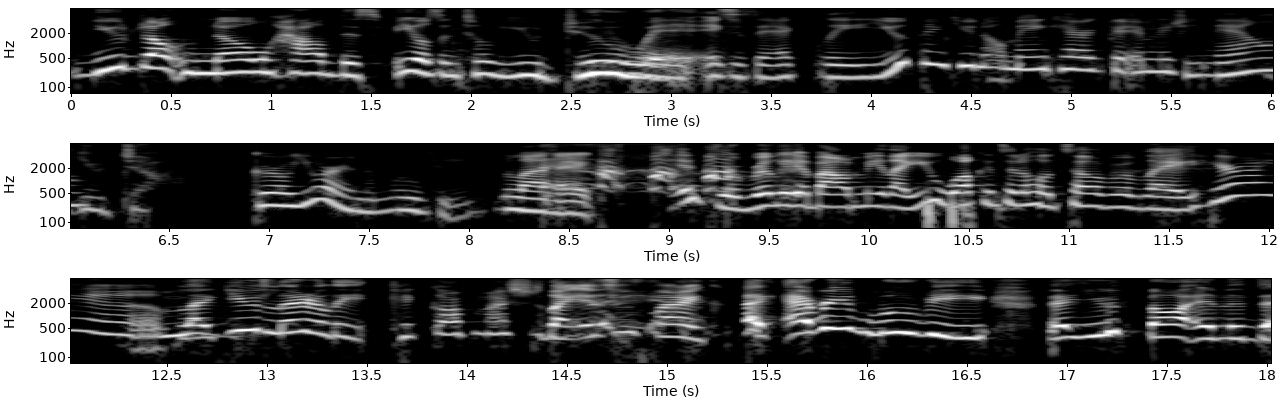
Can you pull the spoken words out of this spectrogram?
you don't know how this feels until you do, it. exactly. You think you know main character energy now? You don't. girl, you are in a movie. Like it's really about me. Like you walk into the hotel room, like here I am. Like, you literally, kick off my shoes. Like it's just like like every movie that you thought in the day,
